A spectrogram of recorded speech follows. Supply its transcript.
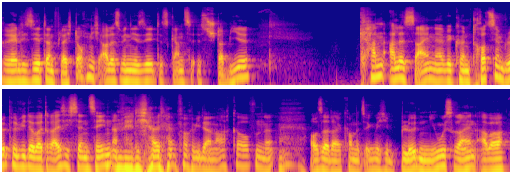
realisiert dann vielleicht doch nicht alles, wenn ihr seht, das Ganze ist stabil. Kann alles sein, ne? wir können trotzdem Ripple wieder bei 30 Cent sehen, dann werde ich halt einfach wieder nachkaufen. Ne? Außer da kommen jetzt irgendwelche blöden News rein, aber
